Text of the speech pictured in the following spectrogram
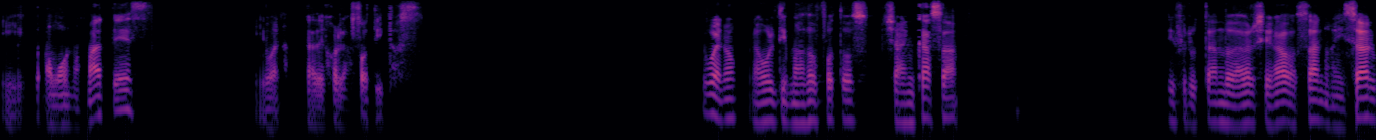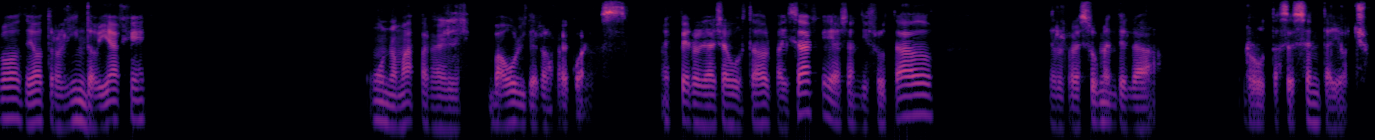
y tomamos unos mates y bueno, acá dejo las fotitos. Y bueno, las últimas dos fotos ya en casa, disfrutando de haber llegado sanos y salvos de otro lindo viaje. Uno más para el baúl de los recuerdos. Espero les haya gustado el paisaje y hayan disfrutado del resumen de la Ruta 68.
